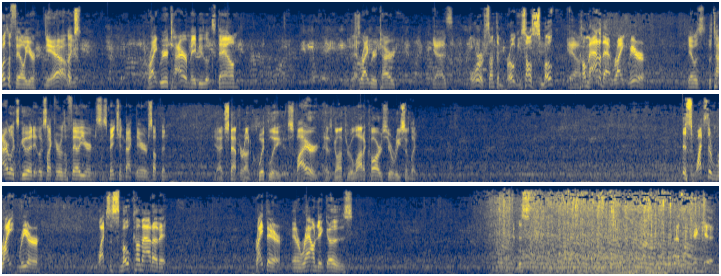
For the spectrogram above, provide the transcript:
was a failure. Yeah, Like, looks, right rear tire maybe looks down. That right rear tire, guys. Or something broke. You saw smoke Yeah. come out of that right rear. It was the tire looks good. It looks like there was a failure in the suspension back there or something. Yeah, it snapped around quickly. Spire has gone through a lot of cars here recently. This, watch the right rear. Watch the smoke come out of it. Right there, and around it goes. And this. That's a big hit.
